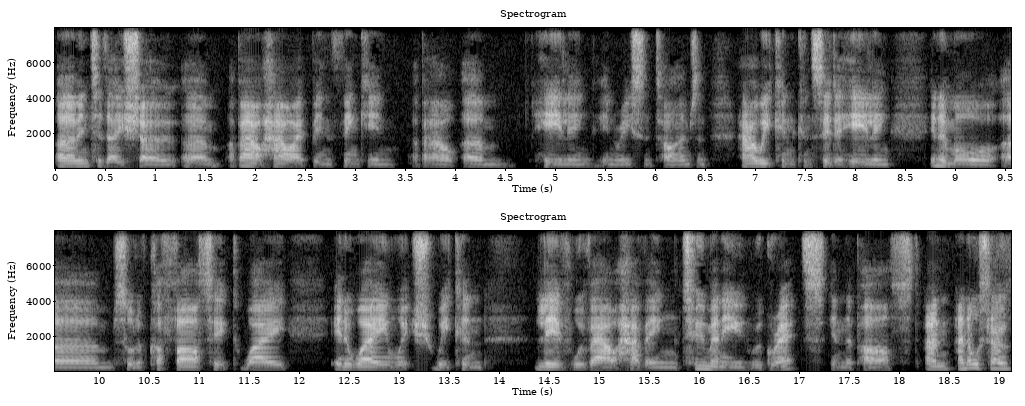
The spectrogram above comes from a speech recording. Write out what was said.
um, in today's show um, about how I've been thinking about um, healing in recent times and how we can consider healing in a more um, sort of cathartic way, in a way in which we can live without having too many regrets in the past, and and also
